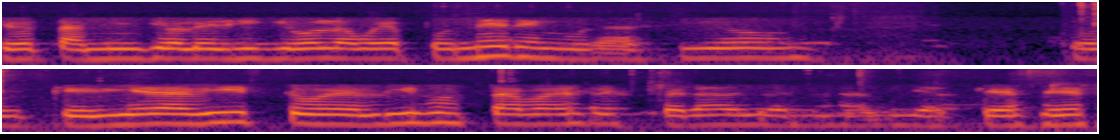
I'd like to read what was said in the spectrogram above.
yo también yo le dije, yo la voy a poner en oración, porque hubiera visto, el hijo estaba desesperado, ya no sabía qué hacer.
